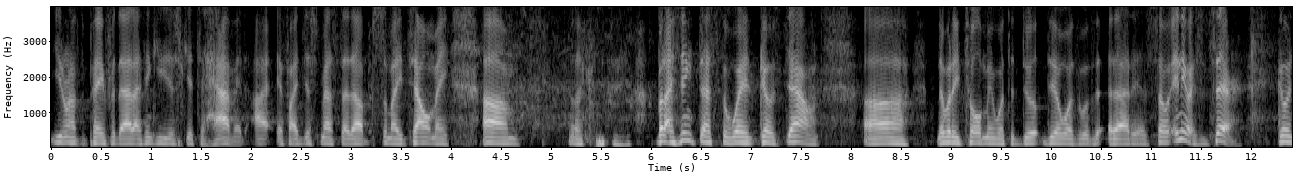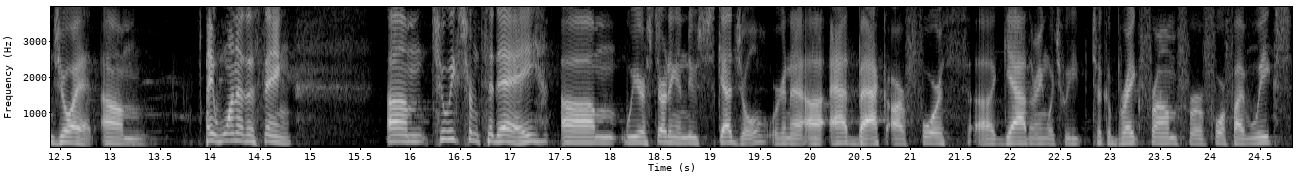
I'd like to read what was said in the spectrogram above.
you don't have to pay for that. I think you just get to have it. I, if I just messed that up, somebody tell me. Um, like, but I think that's the way it goes down. Uh, nobody told me what to do, deal with, with that is. So, anyways, it's there. Go enjoy it. Um, hey, one other thing. Um, two weeks from today, um, we are starting a new schedule. We're going to uh, add back our fourth uh, gathering, which we took a break from for four or five weeks.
